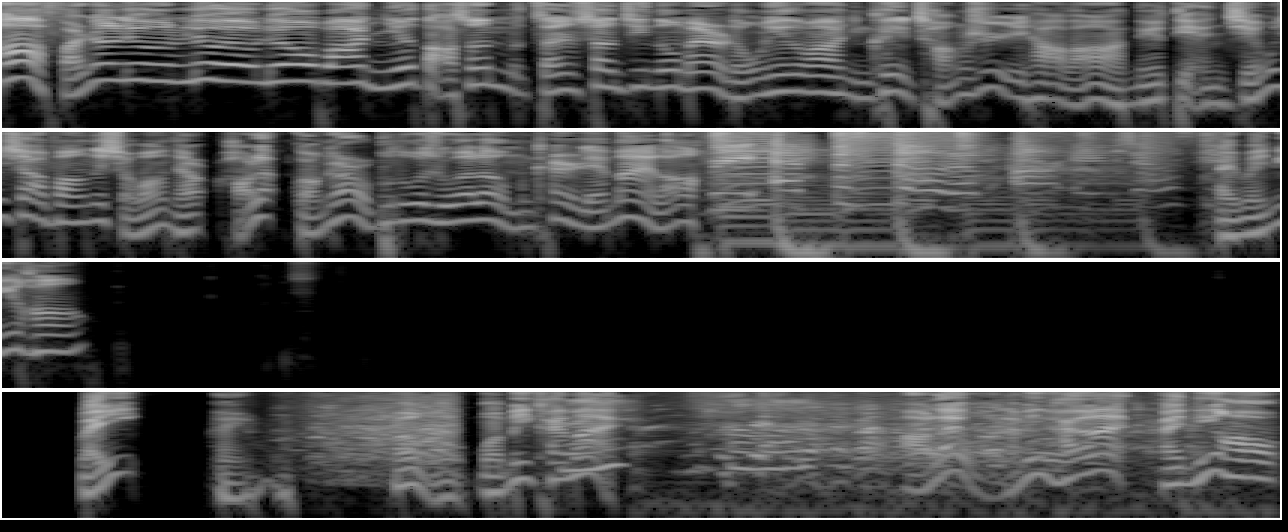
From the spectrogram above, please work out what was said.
啊，反正六六幺六幺八，你要打算咱上京东买点东西的话，你可以尝试一下子啊。那个点节目下方的小黄条。好了，广告我不多说了，我们开始连麦了啊。哎喂，你好。喂，哎，我我没开麦。好赖，我还没开麦。哎，你好，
